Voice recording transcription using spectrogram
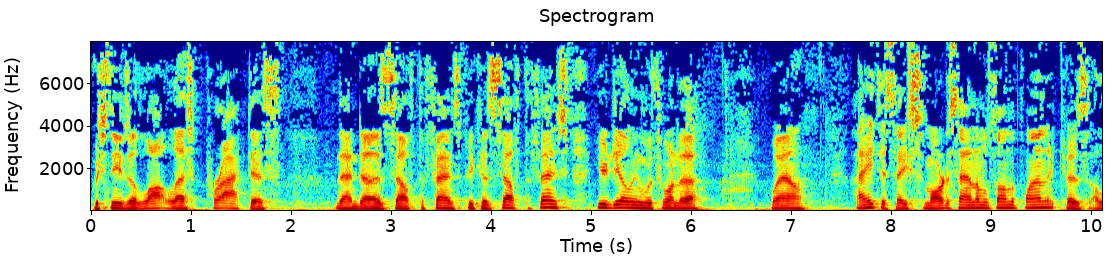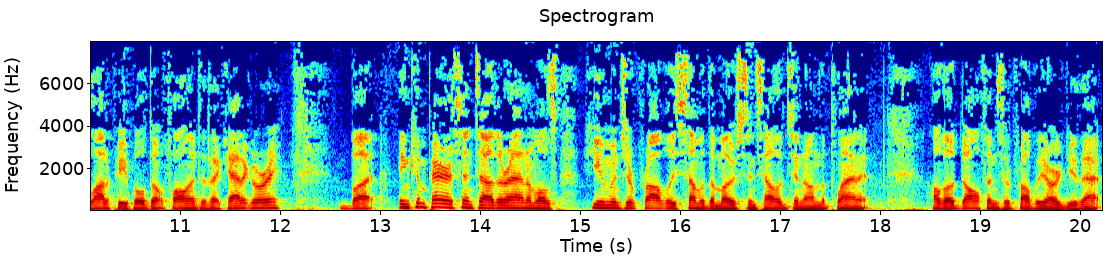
which needs a lot less practice than does self-defense because self-defense, you're dealing with one of the, well, I hate to say smartest animals on the planet because a lot of people don't fall into that category. But in comparison to other animals, humans are probably some of the most intelligent on the planet. Although dolphins would probably argue that.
